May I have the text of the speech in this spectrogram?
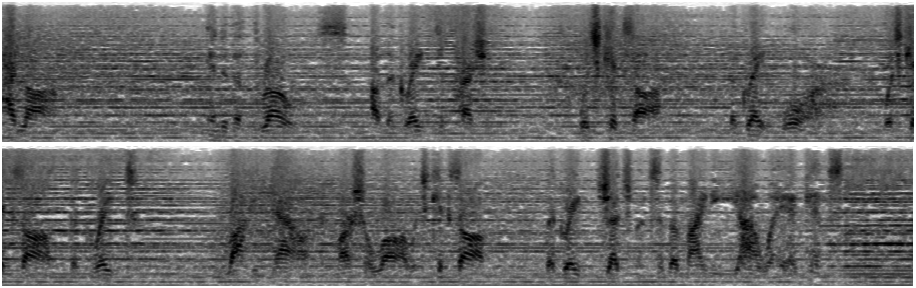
headlong into the throes of the Great Depression, which kicks off the Great War, which kicks off the Great Locking Down and Martial Law, which kicks off the great judgments of the mighty Yahweh against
